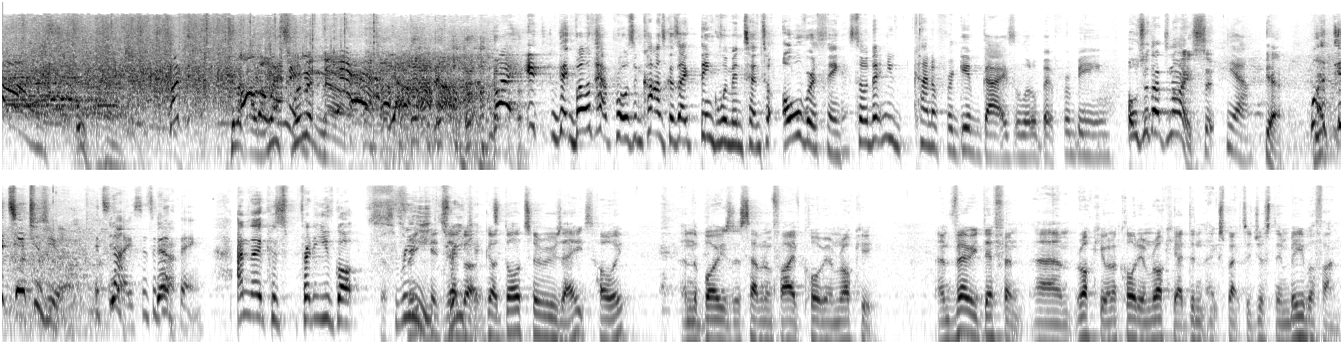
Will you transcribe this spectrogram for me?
cons. But feel like All one the loose women. women now. but it, they both have pros and cons because I think women tend to overthink. So then you kind of forgive guys a little bit for being, Oh, so that's nice. So- yeah. Yeah. Well, it, it teaches you. It's nice. It's a Yeah. good thing. And because Freddie, you've got three, kids. three yeah, got, kids. got a daughter who's eight, Holly, and the boys are seven and five, Corey and Rocky. And very different. Um, Rocky, when I called him Rocky, I didn't expect a Justin Bieber fan.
